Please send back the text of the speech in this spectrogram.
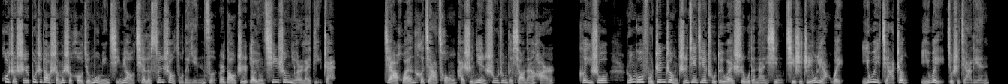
或者是不知道什么时候就莫名其妙欠了孙少祖的银子，而导致要用亲生女儿来抵债。贾环和贾从还是念书中的小男孩。可以说，荣国府真正直接接触对外事务的男性，其实只有两位，一位贾政，一位就是贾琏。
